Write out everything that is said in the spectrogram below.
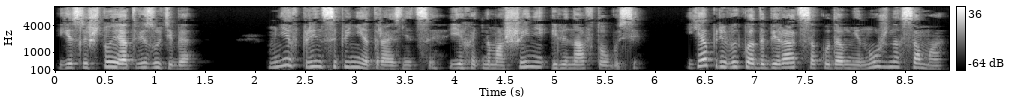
Если что, я отвезу тебя. Мне, в принципе, нет разницы, ехать на машине или на автобусе. Я привыкла добираться, куда мне нужно, сама.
